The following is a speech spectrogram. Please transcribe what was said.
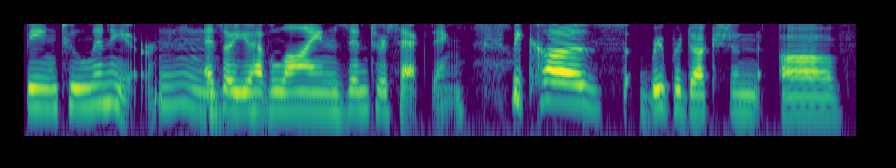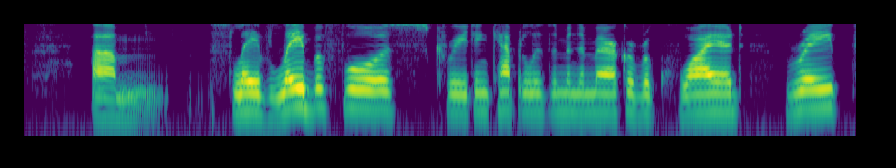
being too linear, mm. as though you have lines intersecting. Because reproduction of um, slave labor force, creating capitalism in America required rape.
